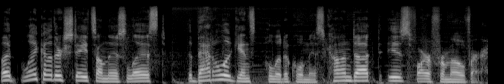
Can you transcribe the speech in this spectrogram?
But like other states on this list, the battle against political misconduct is far from over.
